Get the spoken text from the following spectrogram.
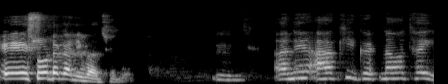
એ સો ટકાની વાત છે અને આખી ઘટનાઓ થઈ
